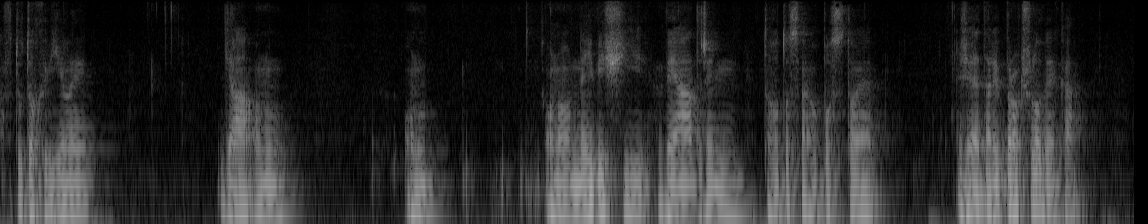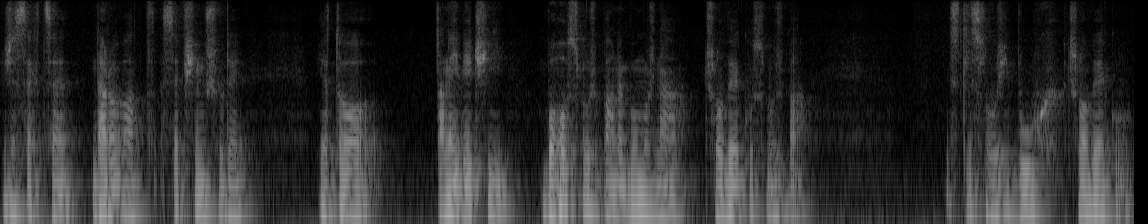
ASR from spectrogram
A v tuto chvíli dělá onu, onu, ono nejvyšší vyjádření tohoto svého postoje, že je tady pro člověka, že se chce darovat se vším všudy. Je to ta největší bohoslužba nebo možná člověku služba. Jestli slouží Bůh člověku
